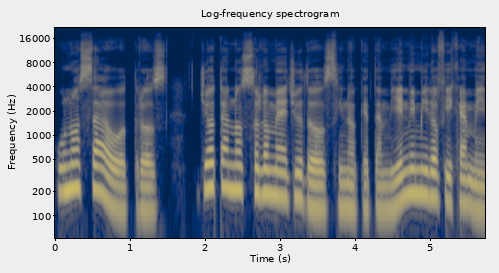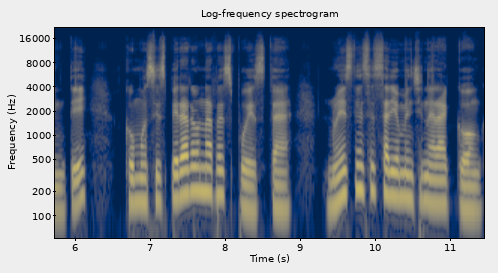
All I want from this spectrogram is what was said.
unos a otros. Jota no solo me ayudó, sino que también me miró fijamente, como si esperara una respuesta. No es necesario mencionar a Kong,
